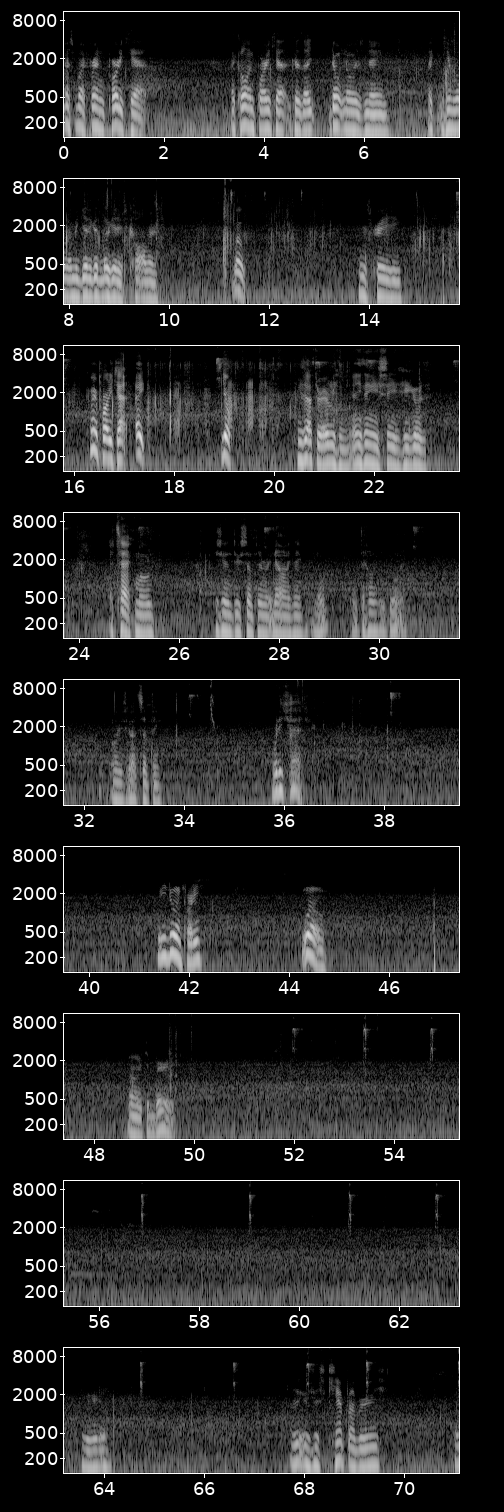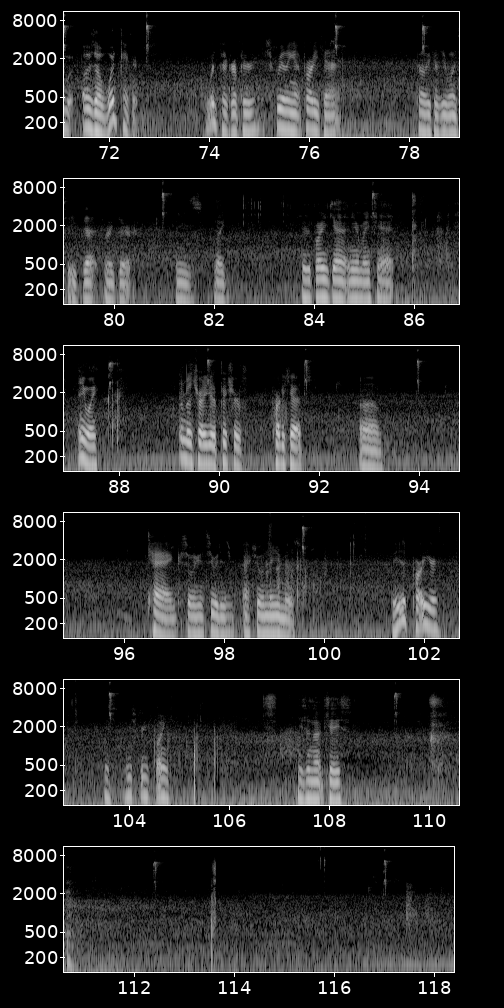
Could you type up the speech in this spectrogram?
That's my friend Party Cat. I call him Party Cat because I don't know his name. Like he won't let me get a good look at his collar. Whoa. He's crazy. Come here, Party Cat. Hey. Yo. He's after everything. Anything he sees, he goes attack mode. He's gonna do something right now, I think. Nope. What the hell is he doing? Oh, he's got something. What did he catch? What are you doing, party? Whoa. Oh, it's a bird. Weirdo. I think it's just camp robbers. Oh, there's a woodpecker. Woodpecker up here squealing at Party Cat. Probably because he wants to eat that right there. He's like, there's a Party Cat near my cat. Anyway, I'm gonna try to get a picture of Party Cat's um, tag so we can see what his actual name is. But he's a partier. He's, he's pretty funny. He's a nutcase.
